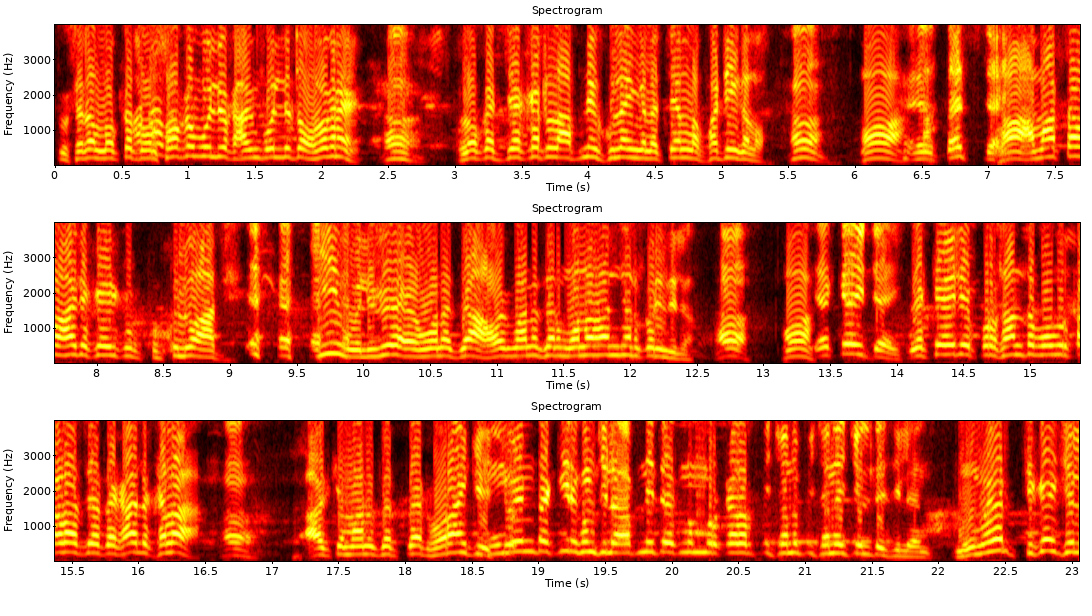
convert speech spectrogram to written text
তো সেটা লোককে দর্শকে বলল আমি বললে তো হবে না। হ্যাঁ। লোকের জ্যাকেটলা আপনি খুলে গেল চেনলা ফাটিয়ে গেল। হ্যাঁ। এ, তাই চাই। আমার তো দেখে খুলো আছে কি বলবে? মানে যা হয় মানুষের মনোরঞ্জন করে দিল হ্যাঁ। হ্যাঁ। প্রশান্ত বাবুর কাড়া যে দেখাইলে খেলা। হ্যাঁ। আজকে মানুষের পেট ভরাই কি? মুভমেন্টটা কীরকম ছিল? আপনি তো এক নম্বর কারার পিছনে পিছনেই চলতেছিলেন। মুমের ঠিকই ছিল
